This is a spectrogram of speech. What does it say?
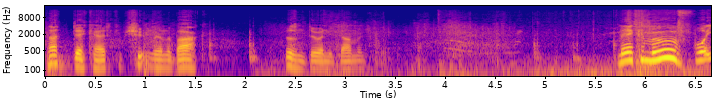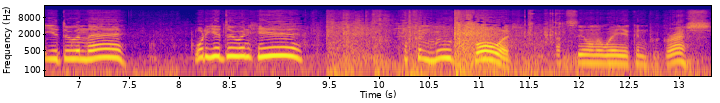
That dickhead keeps shooting me in the back. Doesn't do any damage. Make a move! What are you doing there? What are you doing here? Fucking move forward. That's the only way you can progress.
